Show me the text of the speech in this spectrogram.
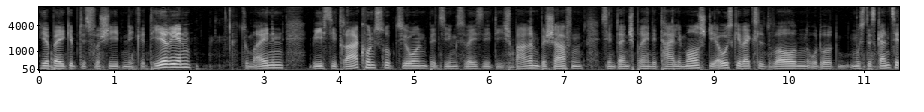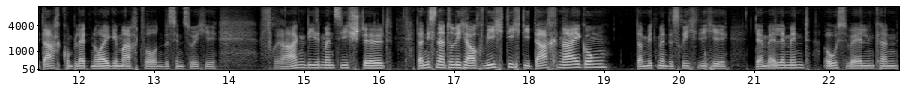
Hierbei gibt es verschiedene Kriterien. Zum einen, wie ist die Tragkonstruktion bzw. die Sparren beschaffen? Sind da entsprechende Teile morsch, die ausgewechselt worden oder muss das ganze Dach komplett neu gemacht worden? Das sind solche Fragen, die man sich stellt. Dann ist natürlich auch wichtig die Dachneigung, damit man das richtige Dämmelement auswählen kann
